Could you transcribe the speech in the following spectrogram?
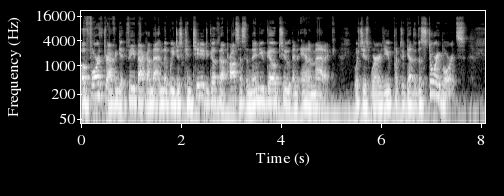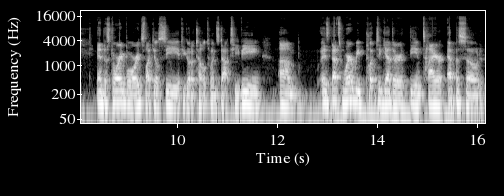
a fourth draft and get feedback on that. And then we just continue to go through that process. And then you go to an animatic which is where you put together the storyboards and the storyboards like you'll see if you go to tuttletwins.tv um, is that's where we put together the entire episode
